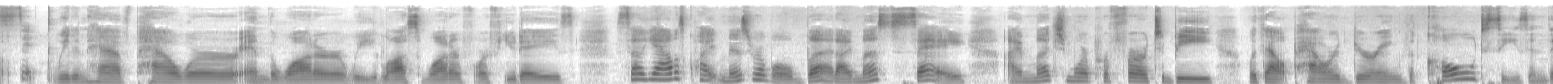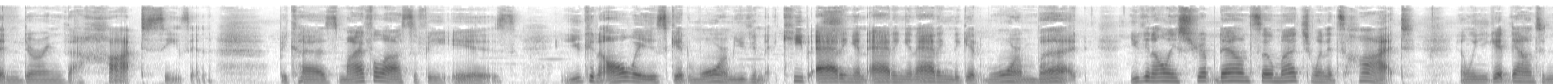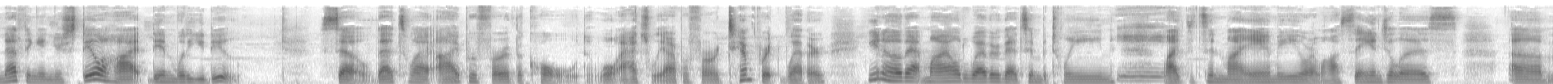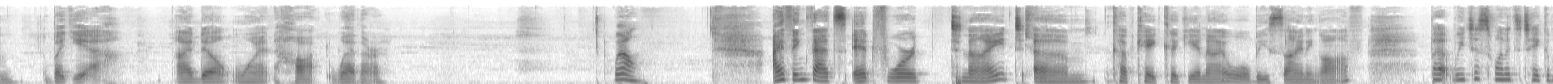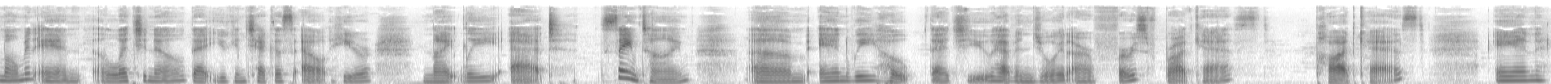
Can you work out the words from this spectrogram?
We didn't have power and the water. We lost water for a few days. So, yeah, I was quite miserable. But I must say, I much more prefer to be without power during the cold season than during the hot season because my philosophy is you can always get warm. You can keep adding and adding and adding to get warm, but you can only strip down so much when it's hot. And when you get down to nothing and you're still hot, then what do you do? So that's why I prefer the cold. Well, actually, I prefer temperate weather. You know, that mild weather that's in between, like it's in Miami or Los Angeles. Um, but yeah, I don't want hot weather. Well, I think that's it for tonight. Um, Cupcake Cookie and I will be signing off. But we just wanted to take a moment and let you know that you can check us out here nightly at the same time. Um, and we hope that you have enjoyed our first broadcast, podcast, and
